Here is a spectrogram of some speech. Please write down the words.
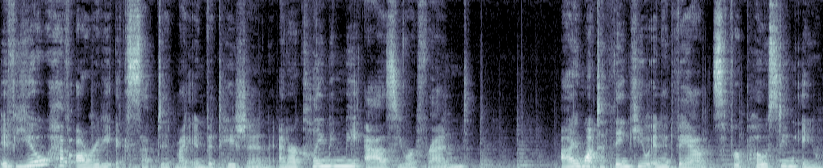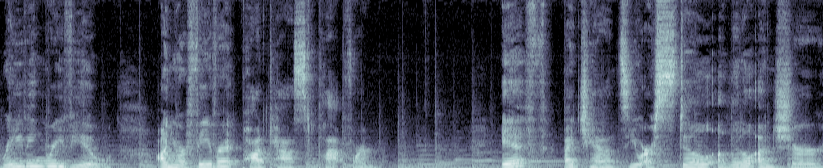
If you have already accepted my invitation and are claiming me as your friend, I want to thank you in advance for posting a raving review on your favorite podcast platform. If by chance you are still a little unsure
